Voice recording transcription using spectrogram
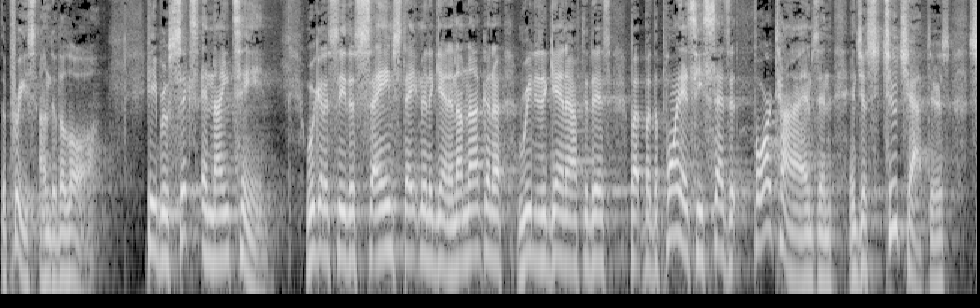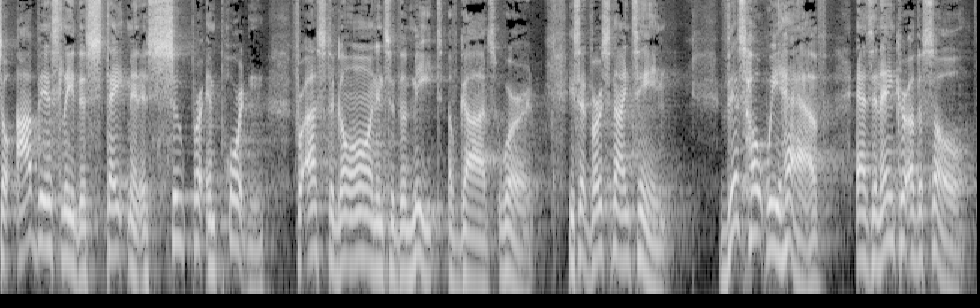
the priests under the law. Hebrews 6 and 19 we're going to see the same statement again. And I'm not going to read it again after this, but, but the point is he says it four times in, in just two chapters. So obviously this statement is super important for us to go on into the meat of God's word. He said, verse 19, this hope we have as an anchor of the soul,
